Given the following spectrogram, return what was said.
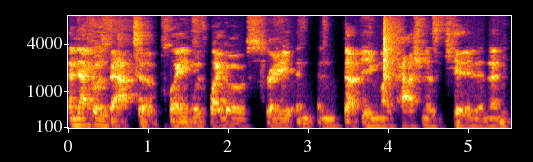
and that goes back to playing with legos right? And, and that being my passion as a kid and then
